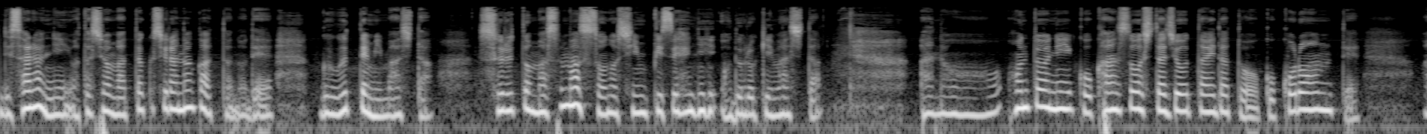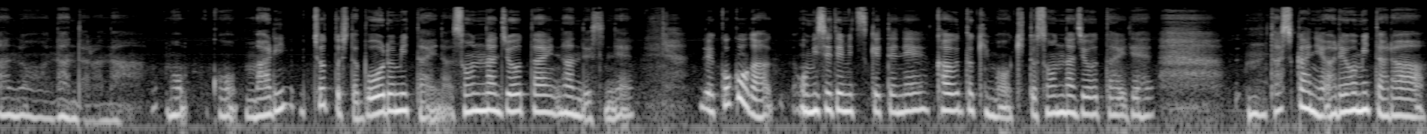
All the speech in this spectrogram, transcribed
でさらに私は全く知らなかったのでググってみました。するとますますその神秘性に驚きました。あの本当にこう乾燥した状態だとこうコロンってあのなんだろうなもうこうマリちょっとしたボールみたいなそんな状態なんですね。でココがお店で見つけてね買う時もきっとそんな状態で、うん、確かにあれを見たら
